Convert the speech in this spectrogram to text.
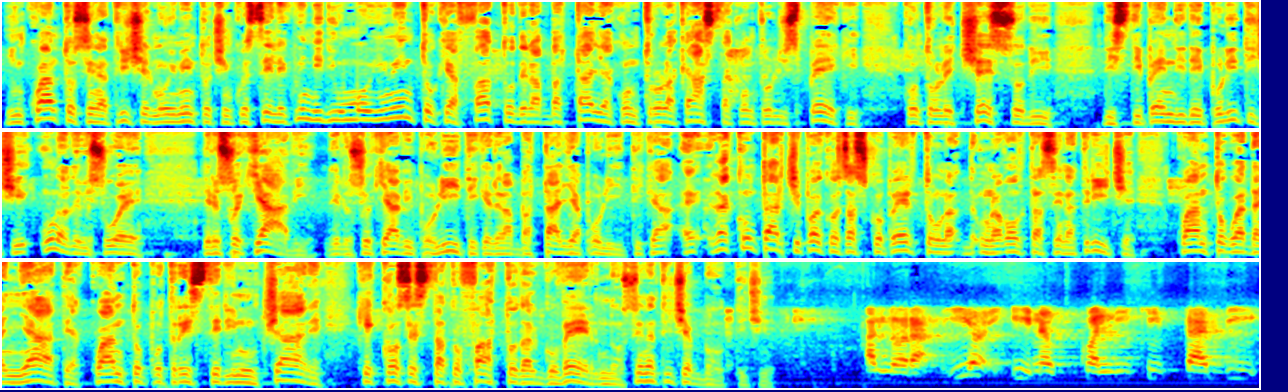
in quanto senatrice del Movimento 5 Stelle, quindi di un movimento che ha fatto della battaglia contro la casta, contro gli sprechi, contro l'eccesso di, di stipendi dei politici, una delle sue sue, delle sue chiavi, delle sue chiavi politiche, della battaglia politica, e raccontarci poi cosa ha scoperto una, una volta senatrice, quanto guadagnate, a quanto potreste rinunciare, che cosa è stato fatto dal governo. Senatrice Bottici. Allora, io in qualità di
